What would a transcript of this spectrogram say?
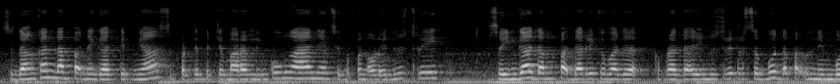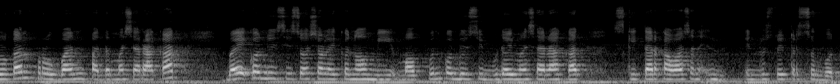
Sedangkan dampak negatifnya seperti pencemaran lingkungan yang disebabkan oleh industri, sehingga dampak dari keberadaan industri tersebut dapat menimbulkan perubahan pada masyarakat, baik kondisi sosial ekonomi maupun kondisi budaya masyarakat sekitar kawasan industri tersebut.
